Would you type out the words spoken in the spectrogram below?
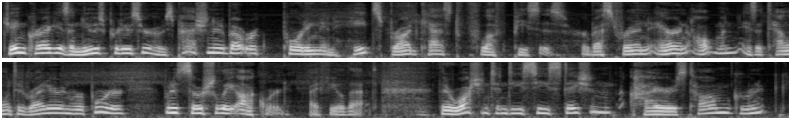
Jane Craig is a news producer who's passionate about reporting and hates broadcast fluff pieces. Her best friend, Aaron Altman, is a talented writer and reporter, but is socially awkward. I feel that. Their Washington, D.C. station hires Tom Grunick,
